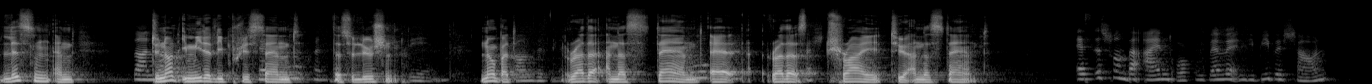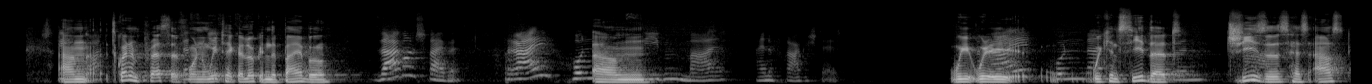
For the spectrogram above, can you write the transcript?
listen and sondern do not immediately present the solution. No, but rather understand, uh, rather try to understand. Es ist schon beeindruckend, wenn wir in die Bibel schauen. dort, it's quite impressive when we take a look in the Bible. sage und schreibe, 307 Mal eine Frage stellt. We, we, we can see that Jesus has asked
